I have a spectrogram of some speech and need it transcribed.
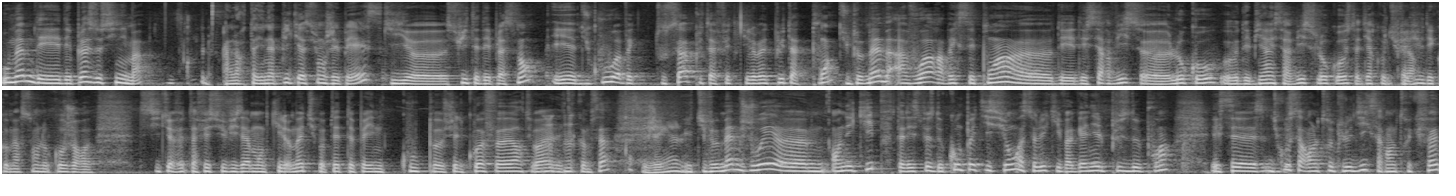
ou même des, des places de cinéma. Alors, t'as une application GPS qui euh, suit tes déplacements et du coup, avec tout ça, plus t'as fait de kilomètres, plus t'as de points. Tu peux même avoir avec ces points euh, des, des services locaux, des biens et services locaux, c'est-à-dire que tu fais vivre des commerçants locaux. Genre, si tu as fait, t'as fait suffisamment de kilomètres, tu peux peut-être te payer une coupe chez le coiffeur, tu vois, des Mhm. trucs comme ça. c'est génial. Et tu peux même jouer en équipe. Tu as des espèces de compétition à celui qui va gagner le plus de points. Et c'est, du coup, ça rend le truc ludique, ça rend le truc fun.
